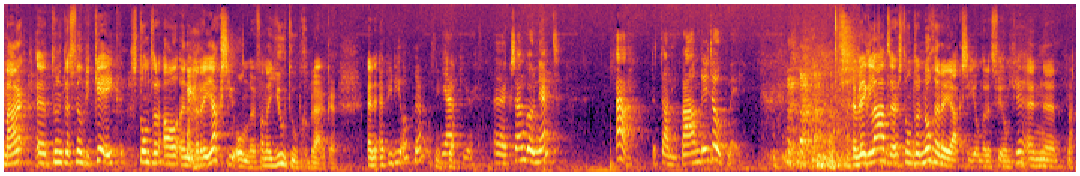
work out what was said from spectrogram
maar toen ik dat filmpje keek, stond er al een reactie onder van een YouTube-gebruiker. En heb je die ook daar, of niet? Ja, hier. Xango net. Ah, de Taliban deed ook mee. Een week later stond er nog een reactie onder het filmpje. En, uh, nou,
